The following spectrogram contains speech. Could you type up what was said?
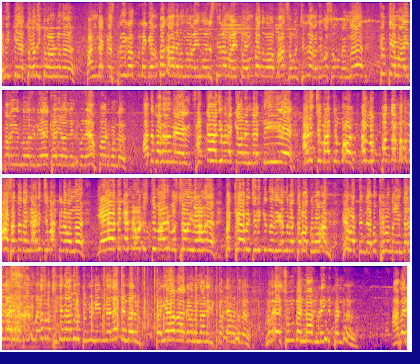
എനിക്ക് ചോദിക്കുവാനുള്ളത് പണ്ടൊക്കെ സ്ത്രീകളുടെ ഗർഭകാലം എന്ന് പറയുന്ന ഒരു സ്ഥിരമായിട്ട് ഒമ്പത് മാസവും ചില്ലറ ദിവസവും എന്ന് കൃത്യമായി പറയുന്ന ഒരു രേഖയോ അല്ലെങ്കിൽ ഒരു ഏർപ്പാടുമുണ്ട്. അതുപോലെ തന്നെ സർക്കാർ ജീവനക്കാരന്റെ ഡി എ അടിച്ചു മാറ്റുമ്പോൾ അത് മുപ്പത്തൊമ്പത് മാസത്തെ തന്നെ അടിച്ചു മാറ്റണമെന്ന് ഏത് കമ്മ്യൂണിസ്റ്റ് മാനിഫെസ്റ്റോയിലാണ് പ്രഖ്യാപിച്ചിരിക്കുന്നത് എന്ന് വ്യക്തമാക്കുവാൻ കേരളത്തിന്റെ മുഖ്യമന്ത്രിയും ധനകാര്യമന്ത്രിയും ഇടതുപക്ഷ ജനാധിപത്യ മുന്നണിയും നേതാക്കന്മാരും തയ്യാറാകണമെന്നാണ് എനിക്ക് പറയാനുള്ളത്. കുറെ ചുംബന്മാർ ഇവിടെ ഇരിപ്പുണ്ട്. അവർ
